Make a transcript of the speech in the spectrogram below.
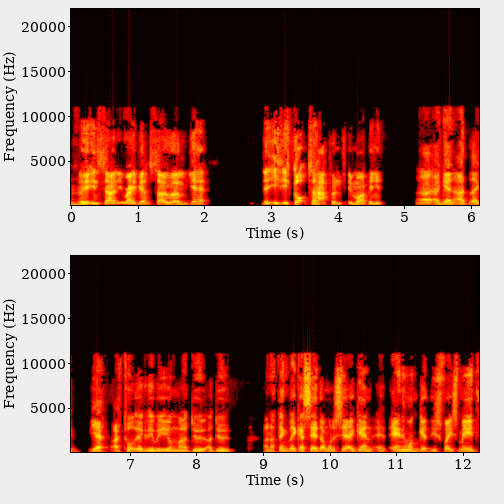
mm-hmm. in Saudi Arabia. So, um, yeah, it, has got to happen, in my opinion. Uh, again, I like, yeah, I totally agree with you, young man. I do, I do, and I think, like I said, I'm going to say it again. If anyone can get these fights made,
